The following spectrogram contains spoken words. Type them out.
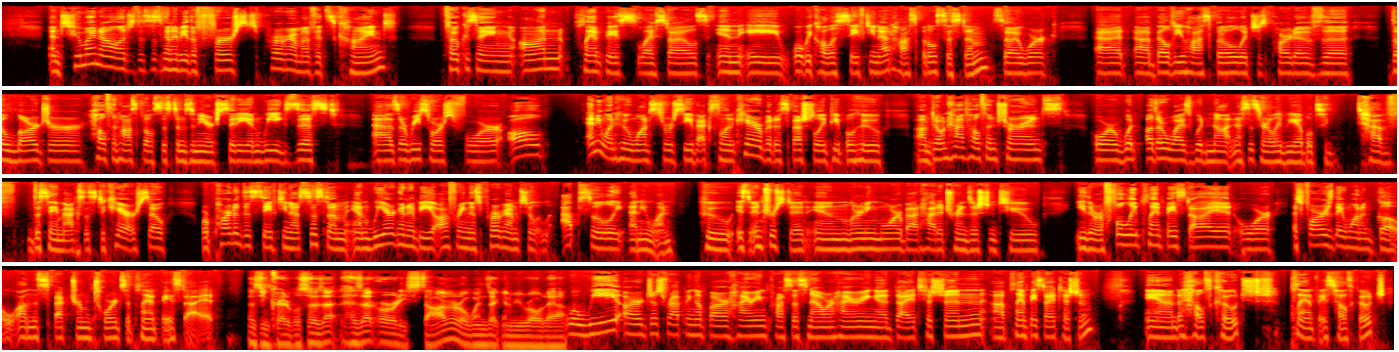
And to my knowledge this is going to be the first program of its kind focusing on plant-based lifestyles in a what we call a safety net hospital system. So i work at uh, Bellevue Hospital, which is part of the the larger health and hospital systems in New York City, and we exist as a resource for all anyone who wants to receive excellent care, but especially people who um, don't have health insurance or would otherwise would not necessarily be able to have the same access to care. So we're part of this safety net system, and we are going to be offering this program to absolutely anyone who is interested in learning more about how to transition to either a fully plant based diet or as far as they want to go on the spectrum towards a plant based diet. That's incredible. So is that has that already started, or when's that going to be rolled out? Well, we are just wrapping up our hiring process now. We're hiring a dietitian, a plant-based dietitian, and a health coach, plant-based health coach.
